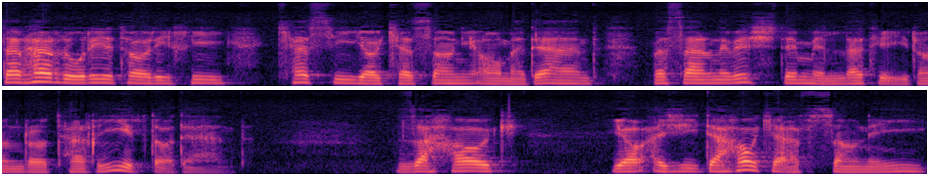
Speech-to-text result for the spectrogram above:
در هر دوره تاریخی کسی یا کسانی آمده اند و سرنوشت ملت ایران را تغییر دادند ضحاک یا اژیدهاک افسانهای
